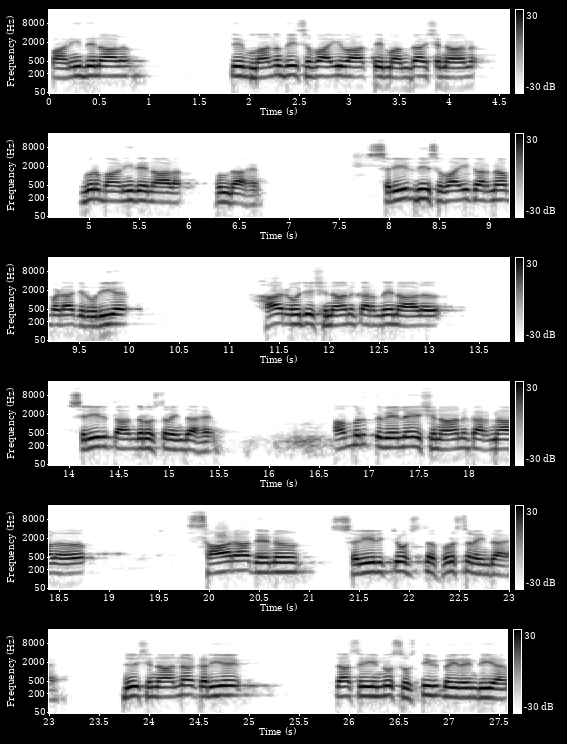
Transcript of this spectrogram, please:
ਪਾਣੀ ਦੇ ਨਾਲ ਤੇ ਮਨ ਦੀ ਸਫ਼ਾਈ ਵਾਸਤੇ ਮਨ ਦਾ ਇਸ਼ਨਾਨ ਗੁਰਬਾਣੀ ਦੇ ਨਾਲ ਹੁੰਦਾ ਹੈ। ਸਰੀਰ ਦੀ ਸਫ਼ਾਈ ਕਰਨਾ ਬੜਾ ਜ਼ਰੂਰੀ ਹੈ। ਹਰ ਰੋਜ਼ ਇਸ਼ਨਾਨ ਕਰਨ ਦੇ ਨਾਲ ਸਰੀਰ ਤੰਦਰੁਸਤ ਰਹਿੰਦਾ ਹੈ। ਅੰਮ੍ਰਿਤ ਵੇਲੇ ਇਸ਼ਨਾਨ ਕਰਨ ਨਾਲ ਸਾਰਾ ਦਿਨ ਸਰੀਰ ਚੁਸਤ ਫੁਰਸਤ ਰਹਿੰਦਾ ਹੈ। ਜੇ ਇਸ਼ਨਾਨ ਨਾ ਕਰੀਏ ਤਾਂ ਸਰੀਰ ਨੂੰ ਸੁਸਤੀ ਵੀ ਪਈ ਰਹਿੰਦੀ ਹੈ।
